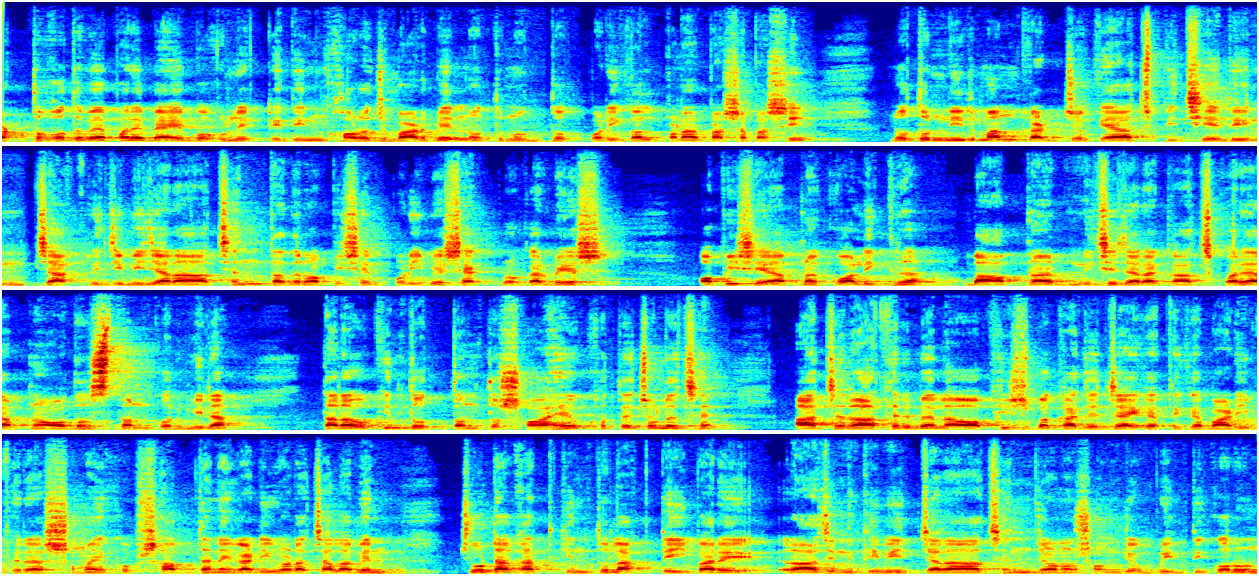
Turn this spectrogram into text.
অর্থগত ব্যাপারে ব্যয়বহুল একটি দিন, খরচ বাড়বে, নতুন উদ্যোগ পরিকল্পনার পাশাপাশি নতুন নির্মাণ কার্যকে আজ পিছিয়ে দিন। চাকরিজীবী যারা আছেন, তাদের অফিসের পরিবেশ এক প্রকার বেশ। অফিসে আপনার কলিগরা বা আপনার নিচে যারা কাজ করে, আপনার অধস্তন কর্মীরা, তারাও কিন্তু অত্যন্ত সহায়ক হতে চলেছে। আজ রাতের বেলা অফিস বা কাজের জায়গা থেকে বাড়ি ফেরার সময় খুব সাবধানে গাড়ি ঘোড়া চালাবেন, চোটাঘাত কিন্তু লাগতেই পারে। রাজনীতিবিদ যারা আছেন, জনসংযোগ বৃদ্ধি করুন,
